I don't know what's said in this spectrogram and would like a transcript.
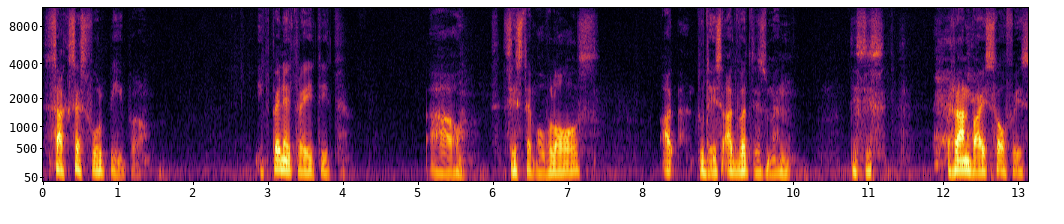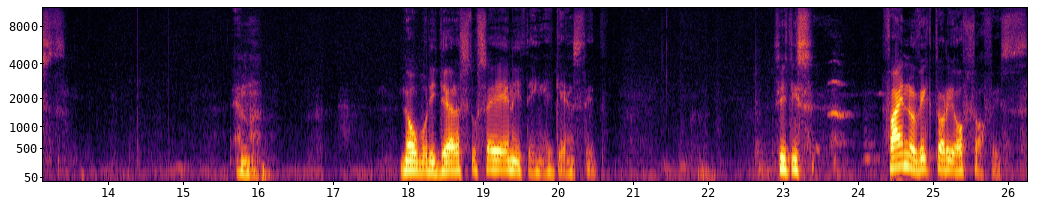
successful people. It penetrated our system of laws, uh, today's advertisement. This is run by sophists. And nobody dares to say anything against it. It is final victory of sophists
